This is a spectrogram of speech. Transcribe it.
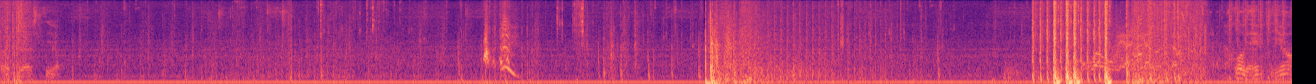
Por Dios, tío. UAV aliado en camino. Joder, tío.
